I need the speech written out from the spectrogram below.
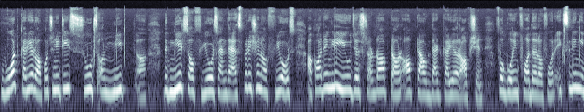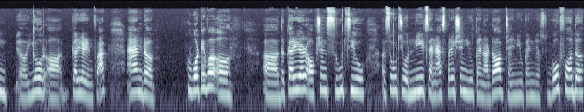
what career opportunity suits or meet uh, the needs of yours and the aspiration of yours accordingly you just adopt or opt out that career option for going further or for excelling in uh, your uh, career in fact. And uh, whatever uh, the career option suits you uh, suits your needs and aspiration. You can adopt and you can just go further.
